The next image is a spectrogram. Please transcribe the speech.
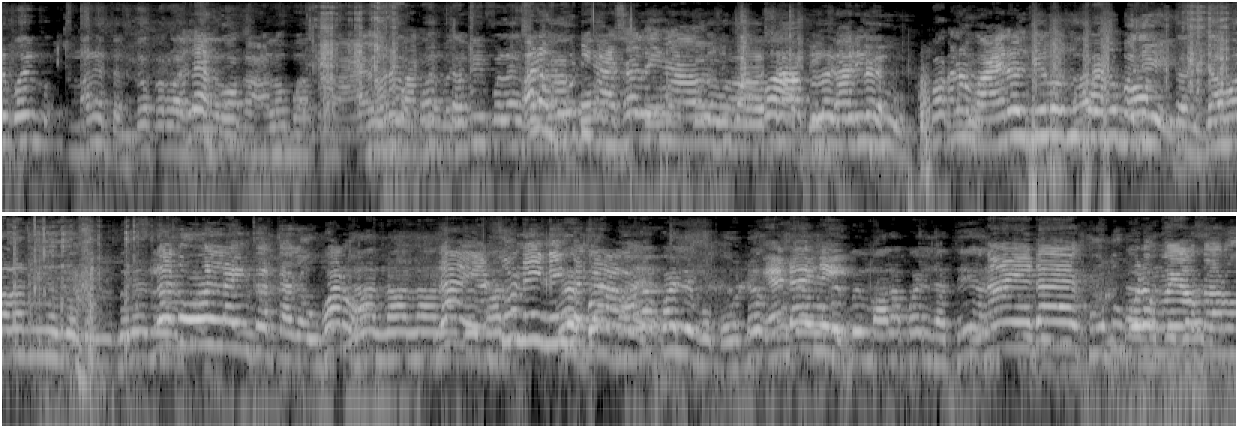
એ ભાઈ. મને ધંધો કરવા જો કોક હાલો મોટી આશા લઈને આવ્યો છું બાપા. ભિખારી છું. અને વાયરલ થયેલો છું પાછો બધે. ધંધાવાળા નહીં હતો તમે, બરાબર? એટલે તો ઓનલાઈન કરતા જાઉં ઊભા ના, ના, ના, ના, ના, નહીં, નહીં મજા ભાઈ, મારા પાસે બોર્ડર એડાય નહીં. મારા પાસે નથી. ના એડાય, ખોટું પડે, મોય આવતારો,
